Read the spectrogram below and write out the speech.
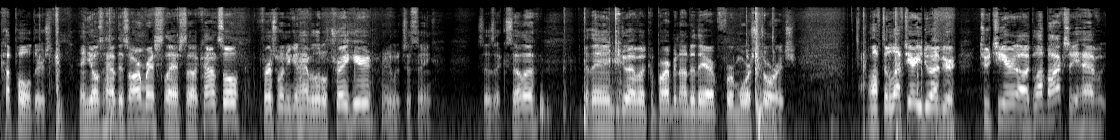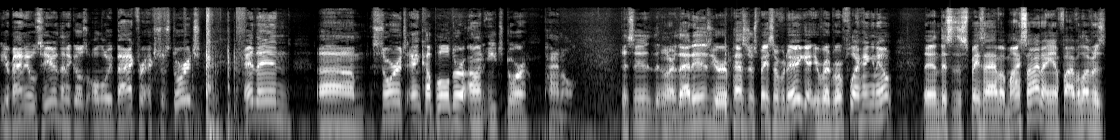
cup holders. And you also have this armrest slash uh, console. First one, you're going to have a little tray here. Hey, what's this thing? It says Axela. And then you do have a compartment under there for more storage. Off to the left here, you do have your two-tier uh, glove box. So you have your manuals here, and then it goes all the way back for extra storage. And then um, storage and cup holder on each door panel. This is, or that is your passenger space over there. You got your red rope flare hanging out. Then this is the space I have on my side. I am 5'11", as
